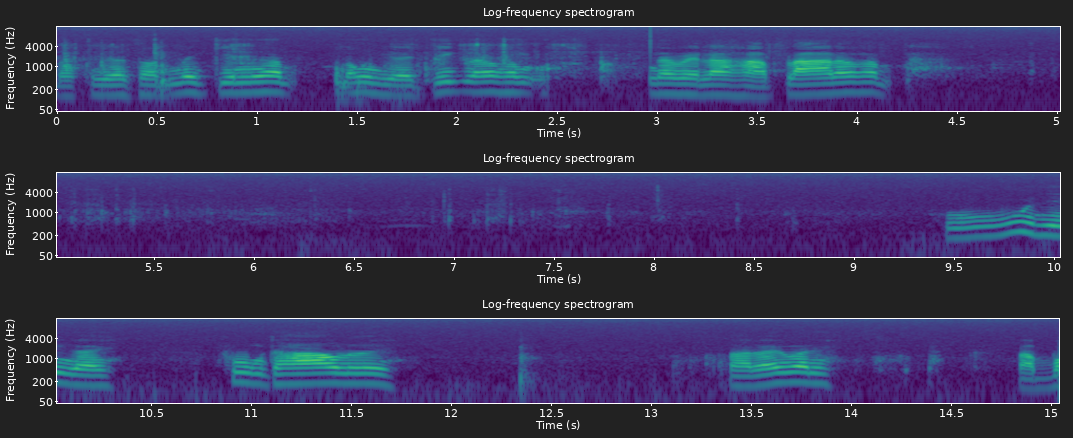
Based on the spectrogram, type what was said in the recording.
ดอกเหยื่อสดไม่กินครับ ต้องเหยื่อจิกแล้วครับได้เวลาหาปลาแล้วครับโอ้ยนี่ไง ฟูงเท้าเลยปลาอะไรวะนี่ปลาโบ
